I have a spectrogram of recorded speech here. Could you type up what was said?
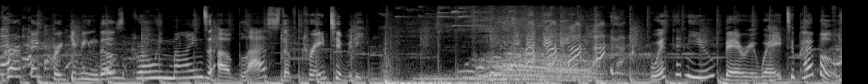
Perfect for giving those growing minds a blast of creativity. with the new Berry Way to Pebbles.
